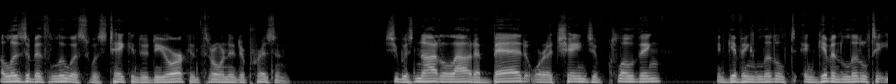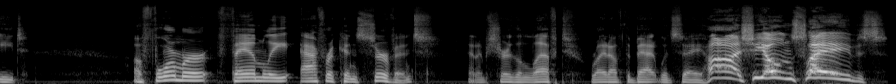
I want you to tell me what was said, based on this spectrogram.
Elizabeth Lewis was taken to New York and thrown into prison. She was not allowed a bed or a change of clothing and giving little to, and given little to eat. A former family African servant, and I'm sure the left right off the bat would say, "Ah, she owns slaves."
